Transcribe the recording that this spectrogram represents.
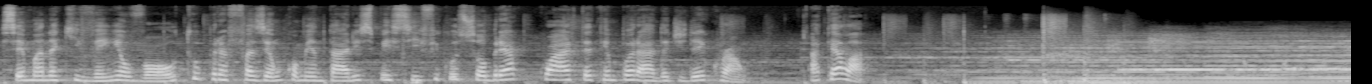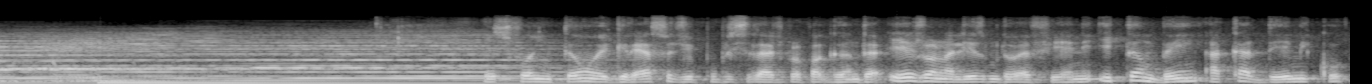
Semana que vem eu volto para fazer um comentário específico sobre a quarta temporada de The Crown. Até lá! Este foi então o egresso de Publicidade, Propaganda e Jornalismo do UFN e também acadêmico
